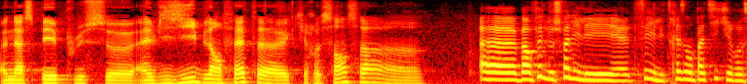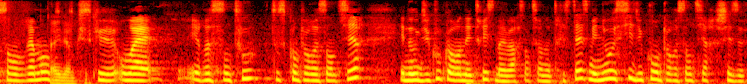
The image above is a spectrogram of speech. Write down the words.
un aspect plus euh, invisible en fait euh, qui ressent ça euh? Euh, bah, en fait, le cheval, il est, il est très empathique. Il ressent vraiment Ah, tout ce que, ouais, il ressent tout, tout ce qu'on peut ressentir. Et donc, du coup, quand on est triste, bah, il va ressentir notre tristesse. Mais nous aussi, du coup, on peut ressentir chez eux.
